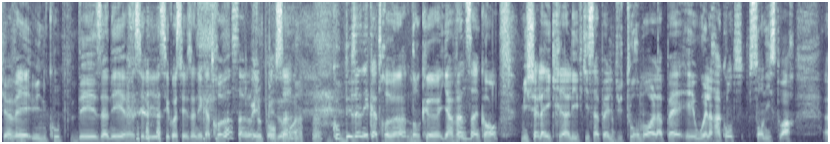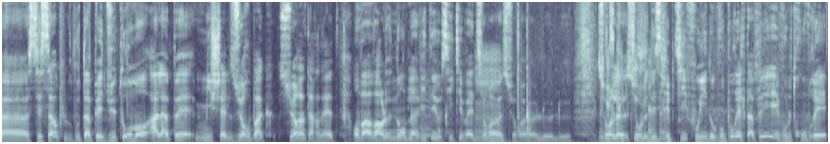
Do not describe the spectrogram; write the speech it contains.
Tu avais une coupe des années, euh, c'est quoi C'est les années 80, ça, hein, Oui, je pense. hein. Coupe des années 80. Donc, euh, il y a 25 ans, Michel a écrit un livre qui s'appelle Du tourment à la paix et où elle raconte son histoire. Euh, c'est simple, vous tapez Du tourment à la paix Michel Zurbach sur Internet. On va avoir le nom de l'invité aussi qui va être sur, Hmm. euh, sur, euh, le, le- sur, le, descriptif, sur le hein, descriptif. Oui, donc vous pourrez le taper et vous le trouverez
